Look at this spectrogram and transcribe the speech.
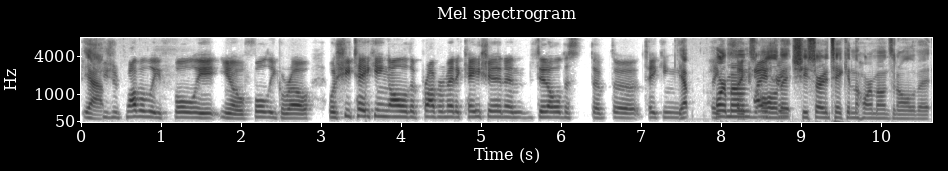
yeah. you should probably fully you know fully grow. Was she taking all of the proper medication and did all this the the taking? Yep. like, hormones, all of it. She started taking the hormones and all of it,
